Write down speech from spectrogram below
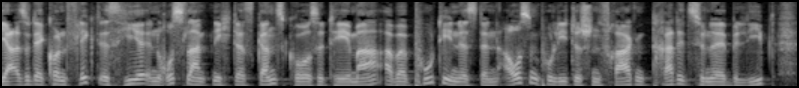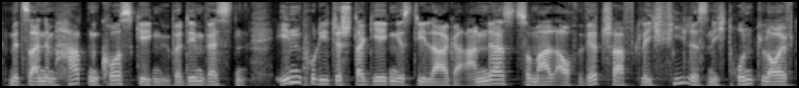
Ja, also der Konflikt ist hier in Russland nicht das ganz große Thema, aber Putin ist in außenpolitischen Fragen traditionell beliebt mit seinem harten Kurs gegenüber dem Westen. Innenpolitisch dagegen ist die Lage anders, zumal auch wirtschaftlich vieles nicht rund läuft.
